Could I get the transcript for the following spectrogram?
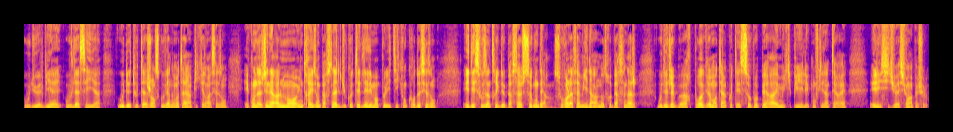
ou du FBI, ou de la CIA, ou de toute agence gouvernementale impliquée dans la saison, et qu'on a généralement une trahison personnelle du côté de l'élément politique en cours de saison, et des sous-intrigues de personnages secondaires, souvent la famille d'un autre personnage, ou de Jack Bauer, pour agrémenter un côté soap opéra et multiplier les conflits d'intérêts et les situations un peu cheloues.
